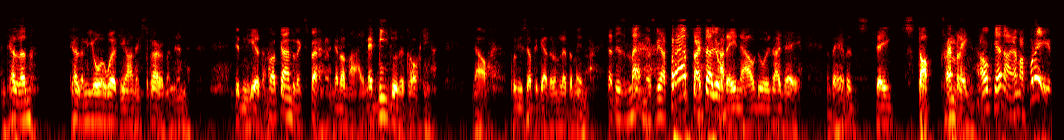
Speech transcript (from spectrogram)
and tell them, tell them you were working on an experiment and didn't hear them. What kind of experiment? Never mind. Let me do the talking. Now, pull yourself together and let them in. That is madness. We are trapped, I tell you. Hurry now. Do as I say. For heaven's sake, stop trembling. How can I? I'm afraid.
